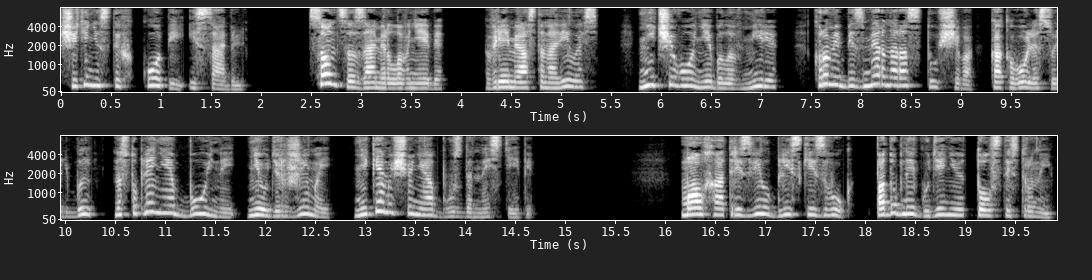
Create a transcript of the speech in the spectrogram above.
щетинистых копий и сабель. Солнце замерло в небе, время остановилось, ничего не было в мире, кроме безмерно растущего, как воля судьбы, наступления буйной, неудержимой, никем еще не обузданной степи. Малха отрезвил близкий звук, подобный гудению толстой струны.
